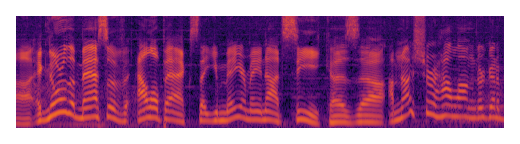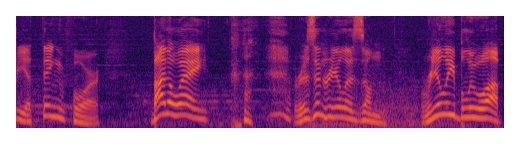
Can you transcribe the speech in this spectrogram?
uh, ignore the massive allo packs that you may or may not see, because uh, I'm not sure how long they're going to be a thing for. By the way, Risen Realism really blew up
